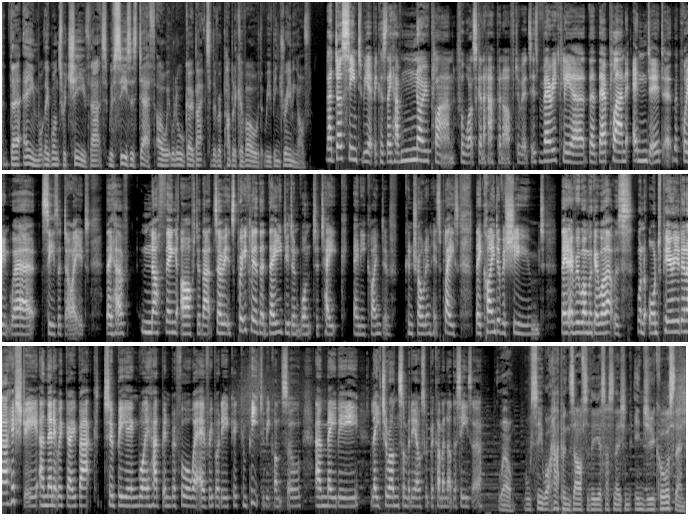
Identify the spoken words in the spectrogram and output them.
their aim, what they want to achieve, that with Caesar's death, oh, it will all go back to the Republic of old that we've been dreaming of? That does seem to be it because they have no plan for what's going to happen afterwards. It's very clear that their plan ended at the point where Caesar died. They have nothing after that. So it's pretty clear that they didn't want to take any kind of control in his place. They kind of assumed that everyone would go, well, that was one odd period in our history. And then it would go back to being what it had been before, where everybody could compete to be consul. And maybe later on, somebody else would become another Caesar. Well, we'll see what happens after the assassination in due course then.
